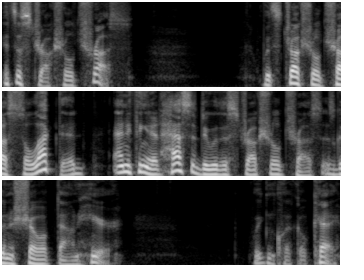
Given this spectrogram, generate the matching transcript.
It's a structural truss. With structural truss selected, anything that has to do with the structural truss is going to show up down here. We can click OK.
